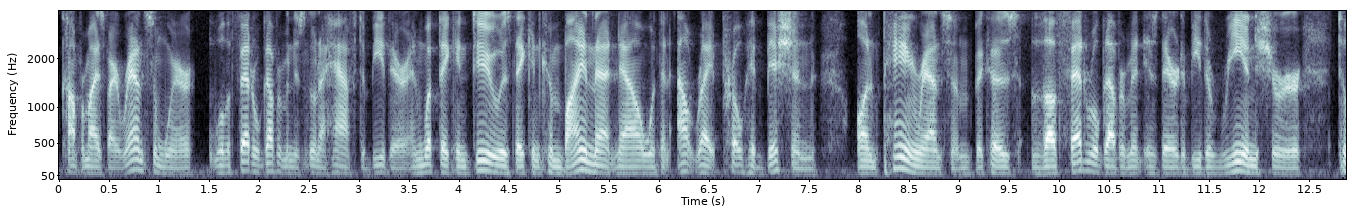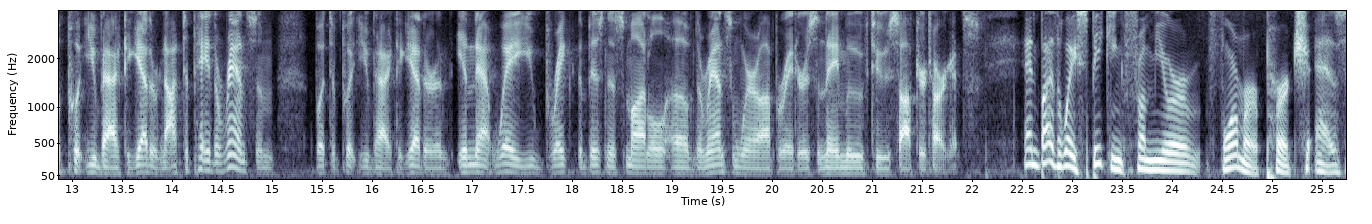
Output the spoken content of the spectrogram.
compromised by ransomware, well, the federal government is going to have to be there. And what they can do is they can combine that now with an outright prohibition on paying ransom because the federal government is there to be the reinsurer to put you back together, not to pay the ransom, but to put you back together. And in that way, you break the business model of the ransomware operators and they move to softer targets. And by the way, speaking from your former perch as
